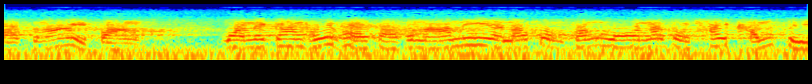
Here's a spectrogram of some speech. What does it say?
ศาสนาให้ฟังว่าในการเผยแผ่ศาสนานี่เราต้องสังวรนะต้องใช้ขันติ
